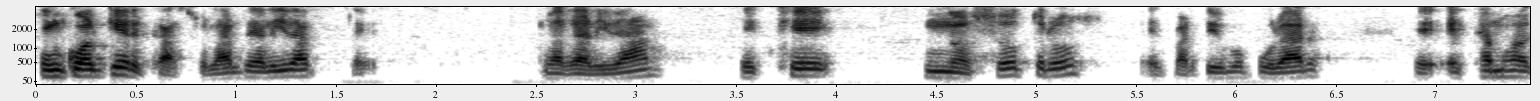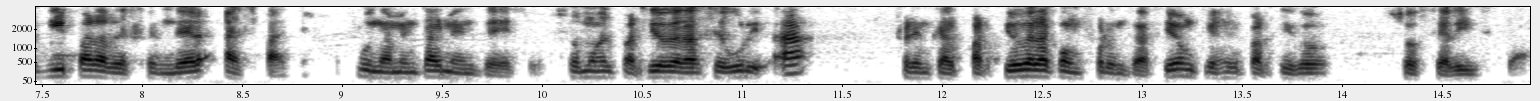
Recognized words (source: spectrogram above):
En cualquier caso, la realidad es, la realidad es que nosotros, el Partido Popular, eh, estamos aquí para defender a España. Fundamentalmente eso. Somos el partido de la seguridad frente al partido de la confrontación, que es el Partido Socialista.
